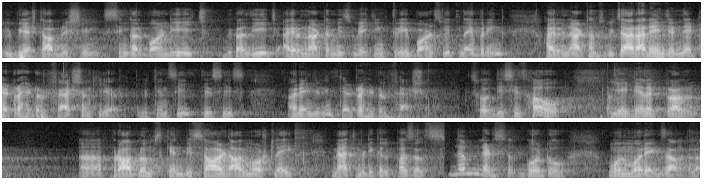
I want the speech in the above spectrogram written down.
we will be establishing single bond each because each iron atom is making 3 bonds with neighboring iron atoms which are arranged in a tetrahedral fashion here. You can see this is arranged in tetrahedral fashion. So, this is how 18 electron uh, problems can be solved almost like mathematical puzzles. Then let us go to one more example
